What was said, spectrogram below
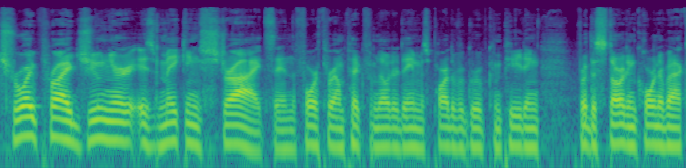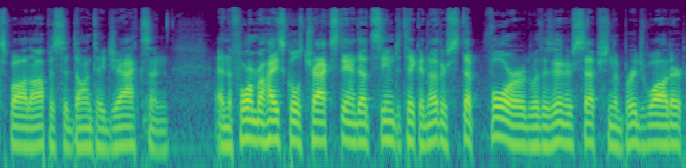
Troy Pride Jr. is making strides, and the fourth round pick from Notre Dame is part of a group competing for the starting cornerback spot opposite Donte Jackson. And the former high school track standout seemed to take another step forward with his interception of Bridgewater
